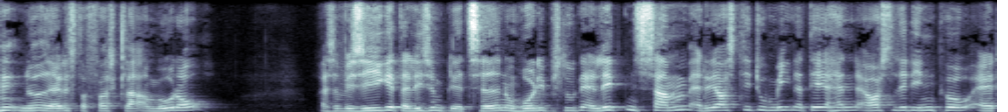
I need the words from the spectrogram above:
noget af det står først klar om otte år. Altså hvis ikke der ligesom bliver taget nogle hurtige beslutninger. Er lidt den samme? Er det også det, du mener der? Han er også lidt inde på, at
